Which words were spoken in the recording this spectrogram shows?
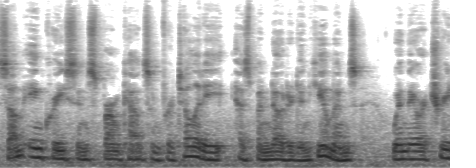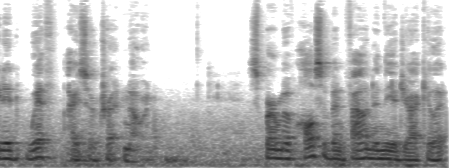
some increase in sperm counts and fertility has been noted in humans when they were treated with isotretinoin. Sperm have also been found in the ejaculate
